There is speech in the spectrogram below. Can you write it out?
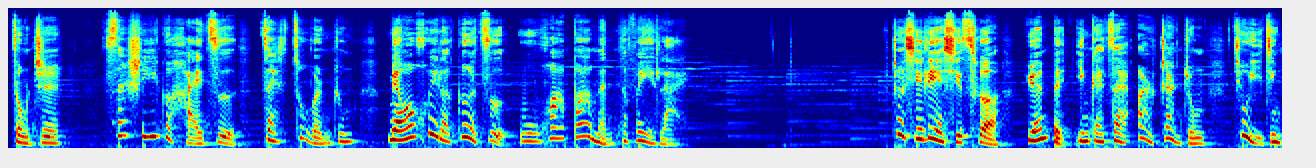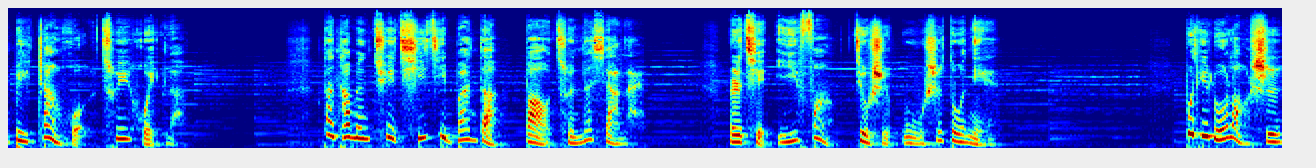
总之，三十一个孩子在作文中描绘了各自五花八门的未来。这些练习册原本应该在二战中就已经被战火摧毁了。但他们却奇迹般的保存了下来，而且一放就是五十多年。布迪罗老师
